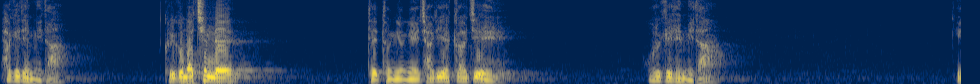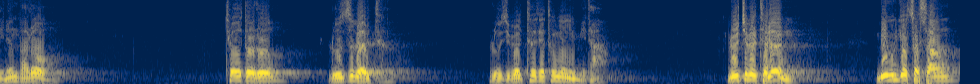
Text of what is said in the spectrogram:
하게 됩니다. 그리고 마침내 대통령의 자리에까지 오르게 됩니다. 이는 바로 테오도르 루즈벨트, 루즈벨트 대통령입니다. 루즈벨트는 미국 역사상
